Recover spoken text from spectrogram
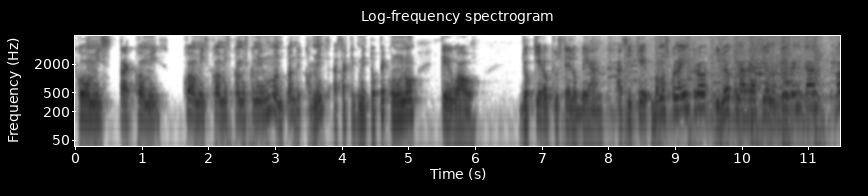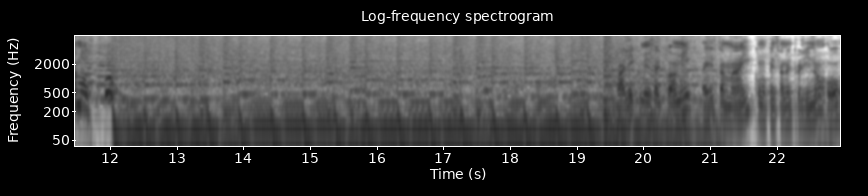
cómics, track cómics, cómics, cómics, cómics, cómics, un montón de cómics, hasta que me topé con uno que, wow, yo quiero que ustedes lo vean. Así que vamos con la intro y luego con la reacción, ¿ok, ranitas? ¡Vamos! ¡Uh! Vale, comienza el cómic. Ahí está Mike como pensando en Trolino. Oh,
